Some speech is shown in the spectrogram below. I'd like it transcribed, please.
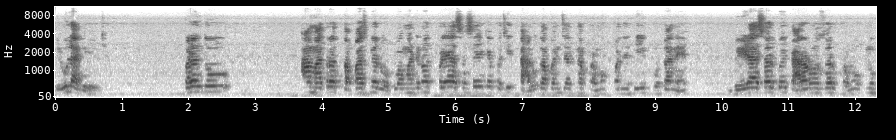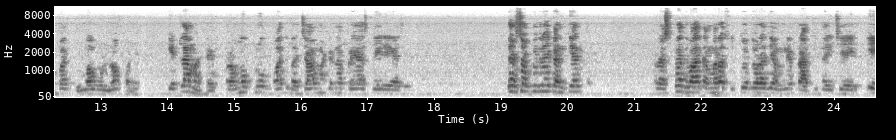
એવું લાગી રહ્યું છે. પરંતુ આ માત્ર તપાસને રોકવા માટેનો જ પ્રયાસ હશે કે પછી તાલુકા પંચાયતના પ્રમુખ પદેથી પોતાને વેળાસર કોઈ કારણોસર પ્રમુખનું પદ ગુમાવવું ન પડે. એટલા માટે પ્રમુખનું પદ બચાવવા માટેના પ્રયાસ થઈ રહ્યા છે. દર્શક મિત્રો, એક અત્યંત રસપ્રદ વાત અમારા સૂત્રો દ્વારા જે અમને પ્રાપ્ત થઈ છે એ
